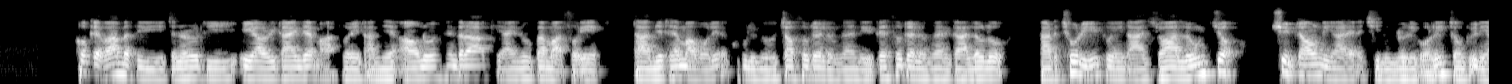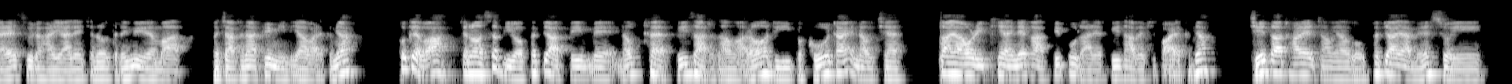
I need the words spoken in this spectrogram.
ဟုတ်ကဲ့ပါမသိကျွန်တော်တို့ဒီ AR တိုင်းထဲမှာဆိုရင်ဒါမြင်အောင်တို့ဟင်္ဒရာခရိုင်တို့ဘက်မှာဆိုရင်ဒါမြစ်ထဲမှာပေါ့လေအခုလိုမျိုးကြောက်ဆုပ်တဲ့လုပ်ငန်းတွေတဲဆုပ်တဲ့လုပ်ငန်းတွေကလုပ်လို့ဒါတချို့တွေဆိုရင်ဒါရွာလုံးကျော့ရွှေ့ပြောင်းနေရတဲ့အခြေအနေမျိုးတွေပေါ့လေကြုံတွေ့နေရတဲ့ဆိုတာတွေကလည်းကျွန်တော်တို့သတင်းတွေထဲမှာမကြာခဏတွေ့မြင်နေရပါတယ်ခင်ဗျာ ဟုတ်ကဲ့ပါကျွန်တော်ဆက်ပြီးတော့ဖက်ပြပေးမယ်နောက်ထပ်ပေးစာတစ်စောင်းကတော့ဒီပဲခူးတိုင်းအနောက်ချမ်းတာယာဝတီခရိုင်ထဲကပေးပို့လာတဲ့ပေးစာပဲဖြစ်ပါတယ်ခင်ဗျာရေးသားထားတဲ့အကြောင်းအရာကိုဖက်ပြရမယ်ဆိုရင်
